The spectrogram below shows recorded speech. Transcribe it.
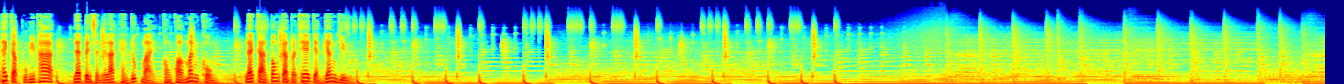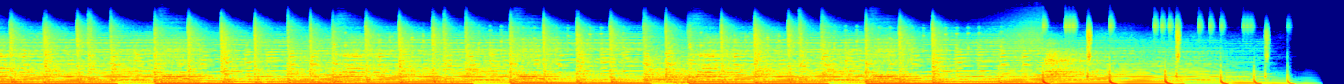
ให้กับภูมิภาค และเป็นสัญลักษณ์แห่งยุคใหม่ของความมั่นคง และการป้องกันประเทศอย่างยั่งยืน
